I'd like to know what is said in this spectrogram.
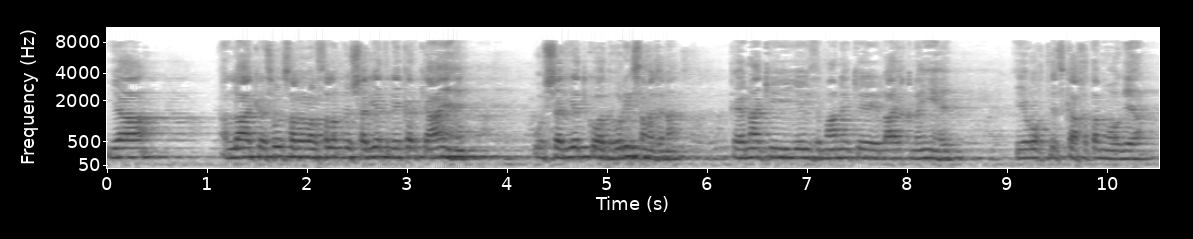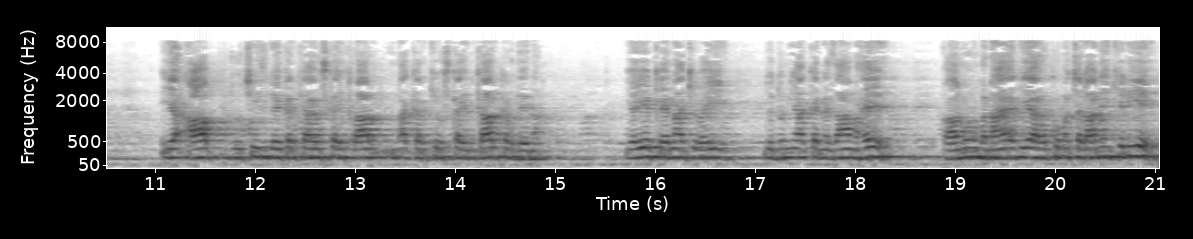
یا اللہ کے رسول صلی اللہ علیہ وسلم جو شریعت لے کر کے آئے ہیں، اس شریعت کو ادھوری سمجھنا۔ کہنا کہ یہ زمانے کے لائق نہیں ہے، یہ وقت اس کا ختم ہو گیا۔ یا آپ جو چیز لے کر کے آئے، اس کا اقرار نہ کر کے اس کا انکار کر دینا۔ یا یہ کہنا کہ بھائی، جو دنیا کا نظام ہے، قانون بنایا گیا حکومت چلانے کے لیے،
